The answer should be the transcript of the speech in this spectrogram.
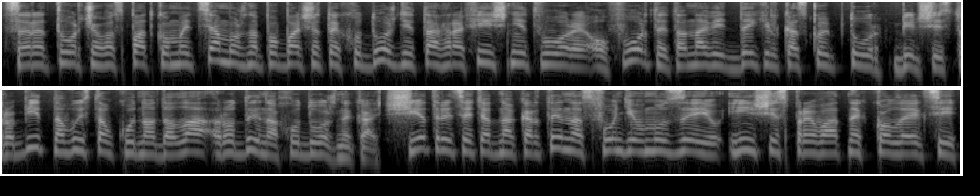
Серед творчого спадку митця можна побачити художні та графічні твори, офорти та навіть декілька скульптур. Більшість робіт на виставку надала родина художника. Ще 31 картина з фондів музею, інші з приватних колекцій.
